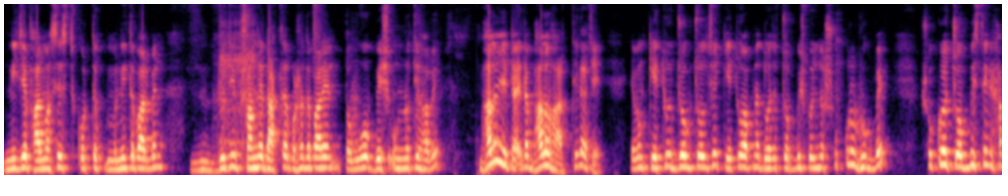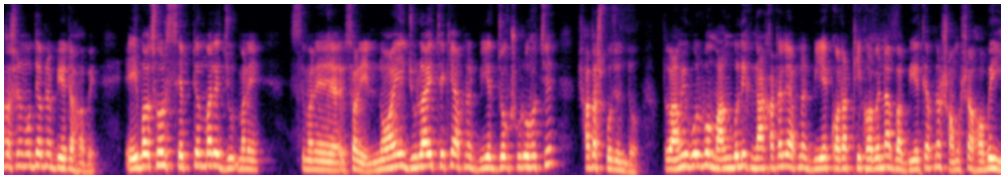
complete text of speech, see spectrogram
নিজে ফার্মাসিস্ট করতে, নিতে পারবেন। যদি সঙ্গে ডাক্তার বসাতে পারেন, তবুও বেশ উন্নতি হবে। ভালোই এটা এটা ভালো হাত ঠিক আছে? এবং কেতুর যোগ চলছে, কেতু আপনার দু হাজার চব্বিশ পর্যন্ত শুক্র ঢুকবে। শুক্র চব্বিশ থেকে সাতাশের মধ্যে আপনার বিয়েটা হবে। এই বছর সেপ্টেম্বরে মানে মানে সরি নয় জুলাই থেকে আপনার বিয়ের যোগ শুরু হচ্ছে সাতাশ পর্যন্ত। তবে আমি বলব, মাঙ্গলিক না কাটালে আপনার বিয়ে করা ঠিক হবে না বা বিয়েতে আপনার সমস্যা হবেই।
